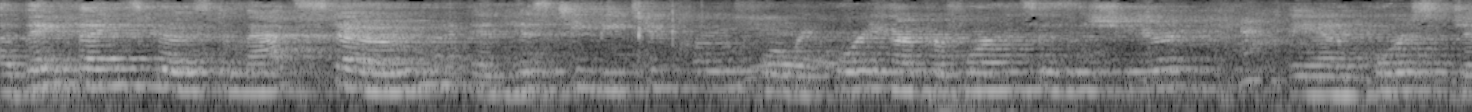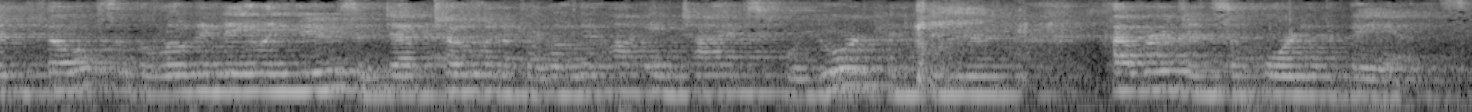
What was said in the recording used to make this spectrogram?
A big thanks goes to Matt Stone and his TV2 crew for recording our performances this year. And of course, Jim Phillips of the Logan Daily News and Deb Tobin of the Logan Hocking Times for your continued coverage and support of the bands.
